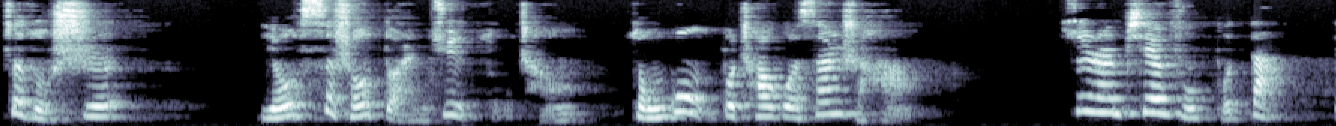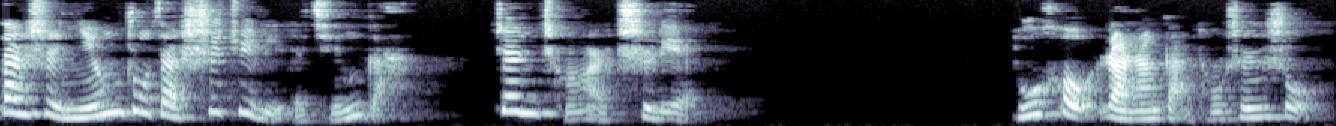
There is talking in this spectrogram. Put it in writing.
这组诗由四首短句组成，总共不超过三十行。虽然篇幅不大，但是凝注在诗句里的情感真诚而炽烈，读后让人感同身受。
